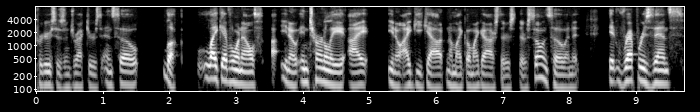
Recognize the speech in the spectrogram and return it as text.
producers and directors. And so, look, like everyone else, uh, you know, internally, I, you know, I geek out and I'm like, oh my gosh, there's there's so and so, and it it represents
